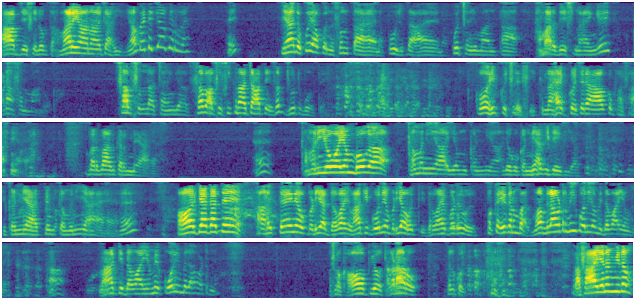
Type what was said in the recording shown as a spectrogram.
आप जैसे लोग तो हमारे यहाँ आना चाहिए। यहाँ बैठे क्या कर रहे हैं? है? यहाँ तो कोई आपको न सुनता है, न पूछता है, न कुछ नहीं मानता। हमारे देश में आएँगे, बड़ा सम्मान होगा। सब सुनना चाहेंगे आप, सब आपसे सीखना चाहते हैं, सब झूठ बोलते हैं। कोई कुछ नहीं सीखना है कुछ नहीं आपको फंसाने आया बर्बाद करने आया है। कमनियो यम भोगा कमनिया यम कन्या। देखो कन्या भी दे दिया। ये कन्या अत्यंत कमनिया है, है? और क्या कहते हैं? हाँ इतने बढ़िया दवाई वहाँ की गोलियाँ बढ़िया होती दवाई बड़े पक्का एक नंबर। वहाँ मिलावट नहीं गोलियों में दवाइयों में। हाँ वहाँ की दवाइयों में कोई मिलावट नहीं। उसको खाओ पियो तगड़ा रहो बिल्कुल। रसायनम विदम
